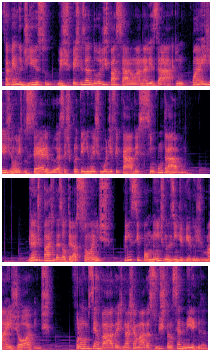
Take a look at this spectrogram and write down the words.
Sabendo disso, os pesquisadores passaram a analisar em quais regiões do cérebro essas proteínas modificadas se encontravam. Grande parte das alterações, principalmente nos indivíduos mais jovens, foram observadas na chamada substância negra,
